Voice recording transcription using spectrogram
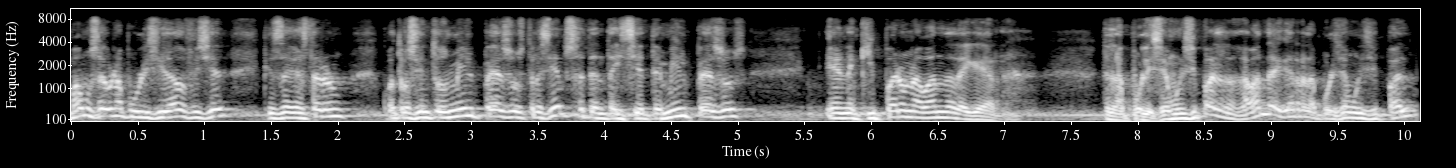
vamos a ver una publicidad oficial que se gastaron 400 mil pesos, 377 mil pesos en equipar una banda de guerra de la Policía Municipal. La banda de guerra de la Policía Municipal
